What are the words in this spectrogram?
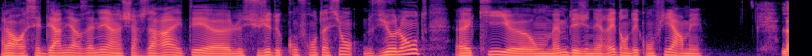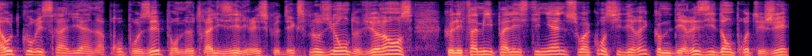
Alors ces dernières années, un Cherche Zara a été euh, le sujet de confrontations violentes euh, qui euh, ont même dégénéré dans des conflits armés. La Haute Cour israélienne a proposé, pour neutraliser les risques d'explosion, de violence, que les familles palestiniennes soient considérées comme des résidents protégés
